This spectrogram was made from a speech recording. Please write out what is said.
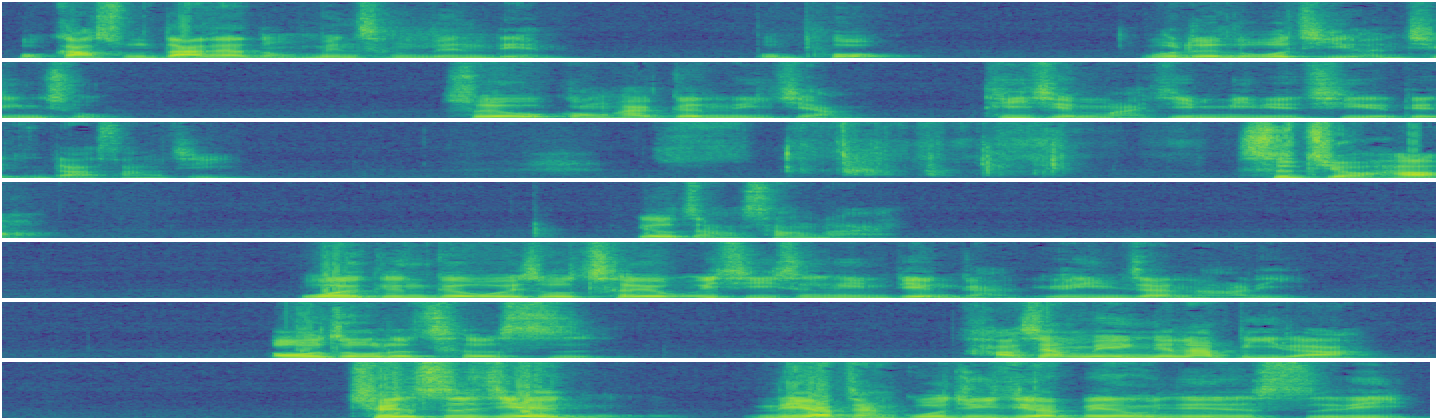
我告诉大家，总片成本点不破。我的逻辑很清楚，所以我公开跟你讲，提前买进明年七月电子大商机。十九号又涨上来，我也跟各位说，车用一起成型电感原因在哪里？欧洲的车市好像没人跟他比啦。全世界你要讲国际集团变动元件的实力，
